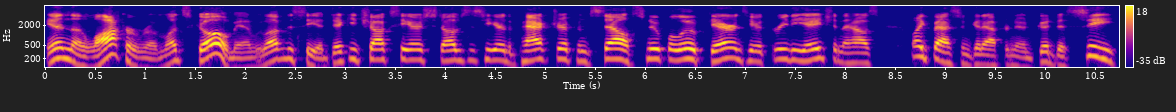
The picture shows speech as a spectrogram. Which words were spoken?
in the locker room. Let's go, man. We love to see it. Dickie Chuck's here. Stubbs is here. The pack drip himself. Snoopaloop. Garen's here. 3DH in the house. Mike Basson, good afternoon. Good to see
